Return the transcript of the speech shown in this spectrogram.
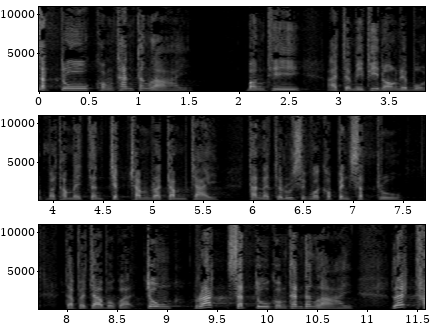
ศัตรูของท่านทั้งหลาย บางทีอาจจะมีพี่น้องในโบสถ์มาทำให้ท่านเจ็บช้ำระกำใจ ท่านอาจจะรู้สึกว่าเขาเป็นศัตรู แต่พระเจ้าบอกว่า จงรักศัตรูของท่านทั้งหลาย และท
